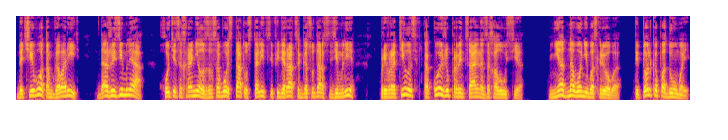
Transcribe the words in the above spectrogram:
Да чего там говорить, даже Земля, хоть и сохранила за собой статус столицы Федерации государств Земли, превратилась в такое же провинциальное захолустье. Ни одного небоскреба, ты только подумай.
